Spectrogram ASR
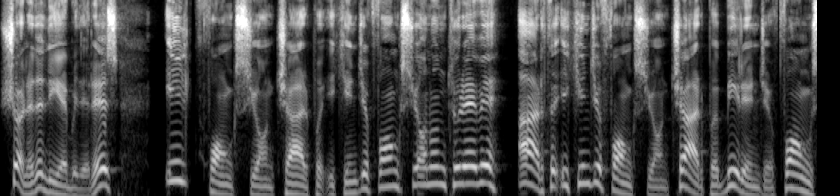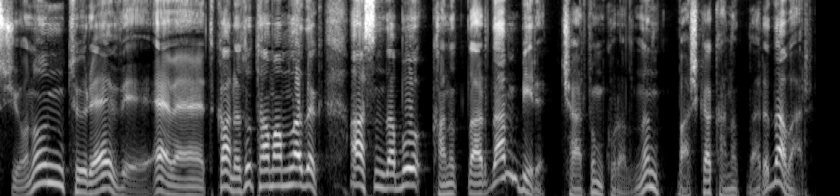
Şöyle de diyebiliriz. İlk fonksiyon çarpı ikinci fonksiyonun türevi artı ikinci fonksiyon çarpı birinci fonksiyonun türevi. Evet kanıtı tamamladık. Aslında bu kanıtlardan biri. Çarpım kuralının başka kanıtları da var.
